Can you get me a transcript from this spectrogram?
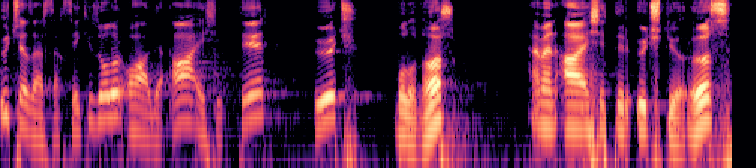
3 yazarsak 8 olur. O halde A eşittir. 3 bulunur. Hemen A eşittir 3 diyoruz.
